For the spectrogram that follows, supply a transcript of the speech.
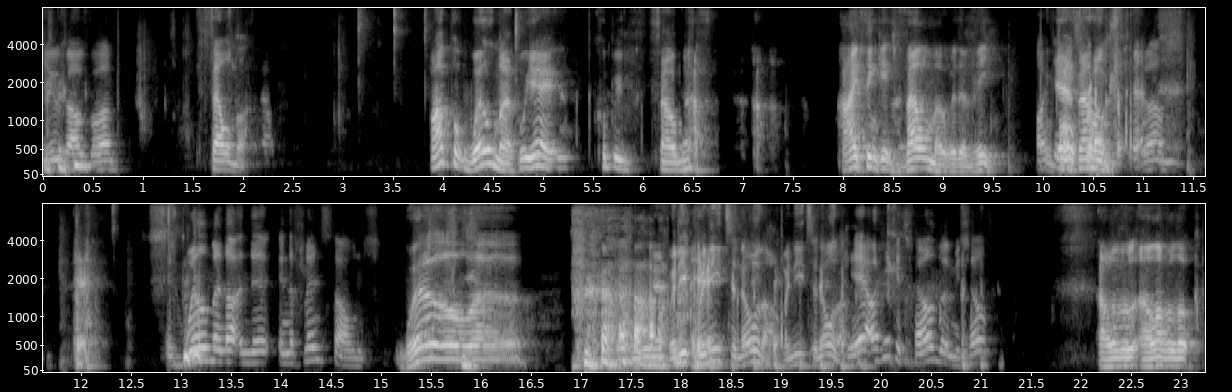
You go, go on. Thelma. I put Wilma, but yeah, it could be Thelma. I think it's Velma with a V. I Yeah, guess Velma. as. Is Wilma not in the in the Flintstones? Well, uh, We need, we need to know that. We need to know that. Yeah, I think it's Velma myself. I'll have a, I'll have a look.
